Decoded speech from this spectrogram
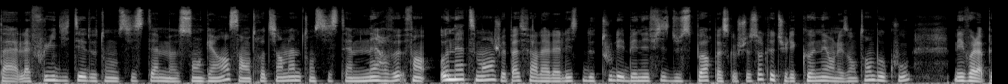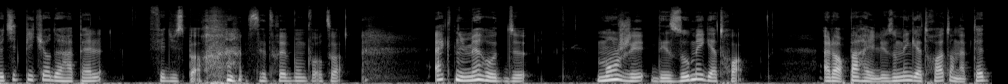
la fluidité de ton système sanguin, ça entretient même ton système nerveux. Enfin, honnêtement, je vais pas te faire la, la, liste de tous les bénéfices du sport parce que je suis sûre que tu les connais, on les entend beaucoup. Mais voilà, petite piqûre de rappel, fais du sport. c'est très bon pour toi. Acte numéro 2, manger des oméga 3. Alors pareil, les oméga 3, t'en as peut-être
